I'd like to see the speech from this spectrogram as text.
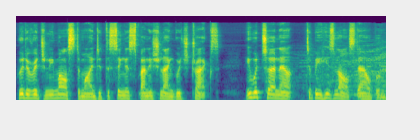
who had originally masterminded the singer's Spanish language tracks. It would turn out to be his last album.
